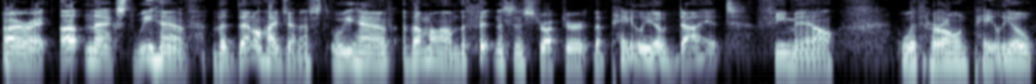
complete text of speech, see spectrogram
All right, up next we have the dental hygienist, we have the mom, the fitness instructor, the paleo diet female with her own paleo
